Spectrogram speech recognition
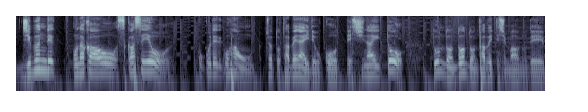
自分でお腹を空かせよう。ここでご飯をちょっと食べないでおこうってしないとどんどんどんどん食べてしまうので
